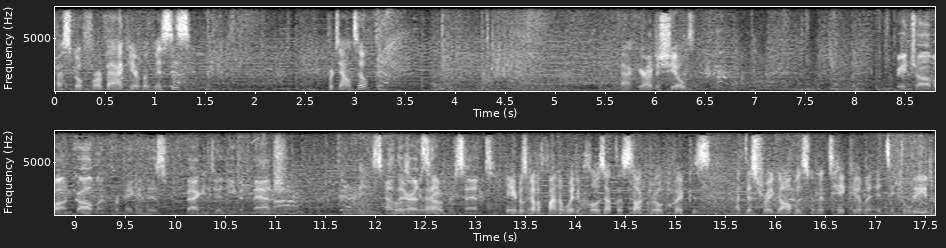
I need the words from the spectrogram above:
Tries to go for a back air, but misses. For down tilt. Back air out of shield. Great job on Goblin for making this back into an even match. He's Now they're at same percent. Gable's got to find a way to close out the stock real quick, because at this rate, Goblin's going to take him and take the lead.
